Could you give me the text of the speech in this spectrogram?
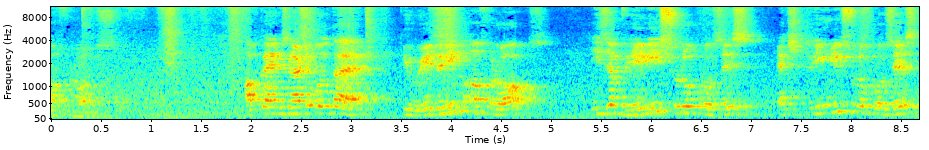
of rocks आपका एनसीईआरटी बोलता है कि weathering of rocks is a very slow process extremely slow process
